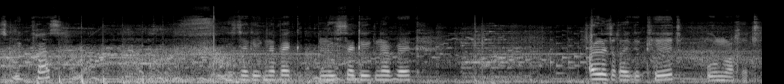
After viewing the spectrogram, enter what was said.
Squeak Pass. Nicht der Gegner weg. Nicht der Gegner weg. Alle drei gekillt. Ohnmacht.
